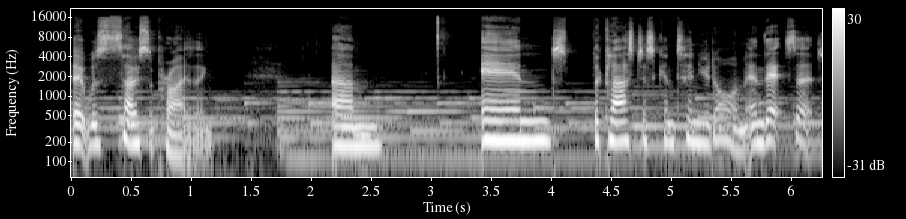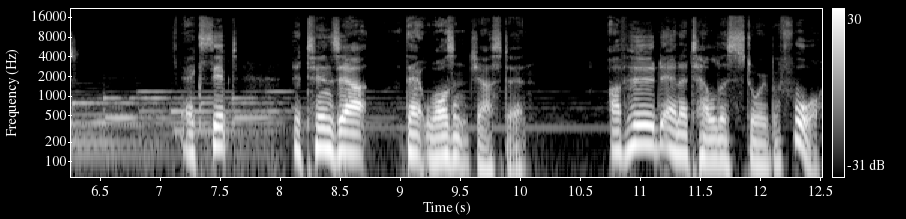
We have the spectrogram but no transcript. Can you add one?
It was so surprising. Um, and the class just continued on, and that's it. Except it turns out that wasn't just it. I've heard Anna tell this story before,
